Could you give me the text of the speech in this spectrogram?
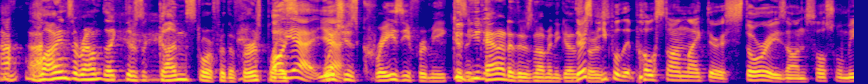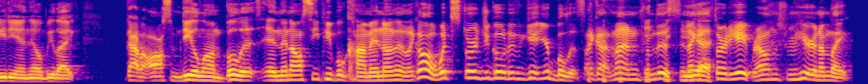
lines around like there's a gun store for the first oh, place. Oh, yeah, yeah. which is crazy for me because in Canada there's not many gun There's stores. There's people that post on like their stories on social media and they'll be like, got an awesome deal on bullets. And then I'll see people comment on it like, oh, what store did you go to get your bullets? I got mine from this and I got 38 rounds from here. And I'm like,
